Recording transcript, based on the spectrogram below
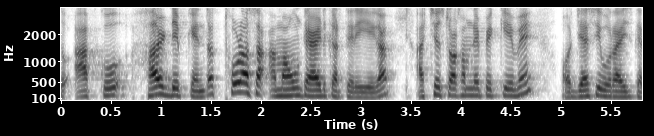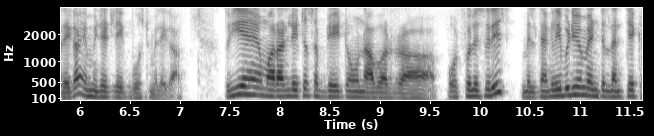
तो आपको हर डिप के अंदर थोड़ा सा अमाउंट ऐड करते रहिएगा। अच्छे स्टॉक हमने पिक किए हुए हैं और जैसे वो राइज करेगा इमीडिएटली एक बूस्ट मिलेगा। तो ये है हमारा latest update on our portfolio series मिलते हैं अगली वीडियो में। टेक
